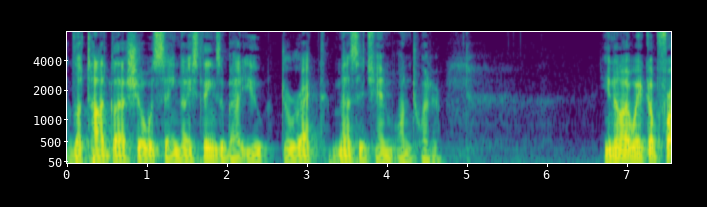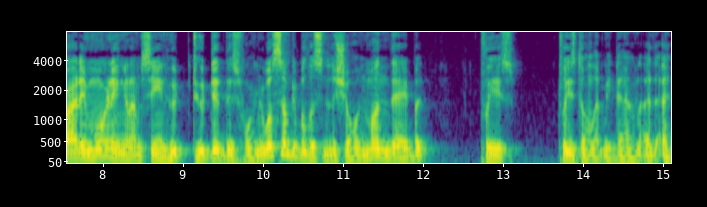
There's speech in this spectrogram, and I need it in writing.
the Todd Glass Show is saying nice things about you. Direct message him on Twitter. You know, I wake up Friday morning and I'm seeing who who did this for me. Well, some people listen to the show on Monday, but please, please don't let me down. I, I,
